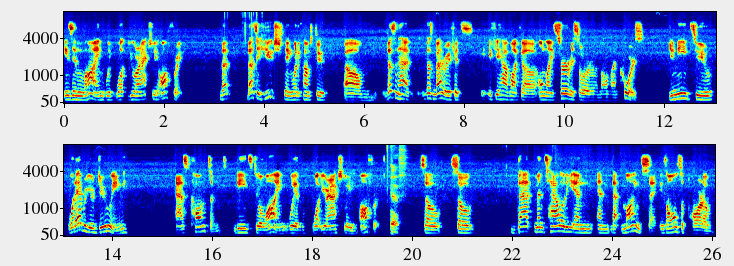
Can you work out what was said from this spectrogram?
is in line with what you are actually offering. That that's a huge thing when it comes to. Um, it doesn't have. It doesn't matter if it's if you have like an online service or an online course. You need to whatever you're doing as content needs to align with what you're actually offering. Yes. So so that mentality and and that mindset is also part of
